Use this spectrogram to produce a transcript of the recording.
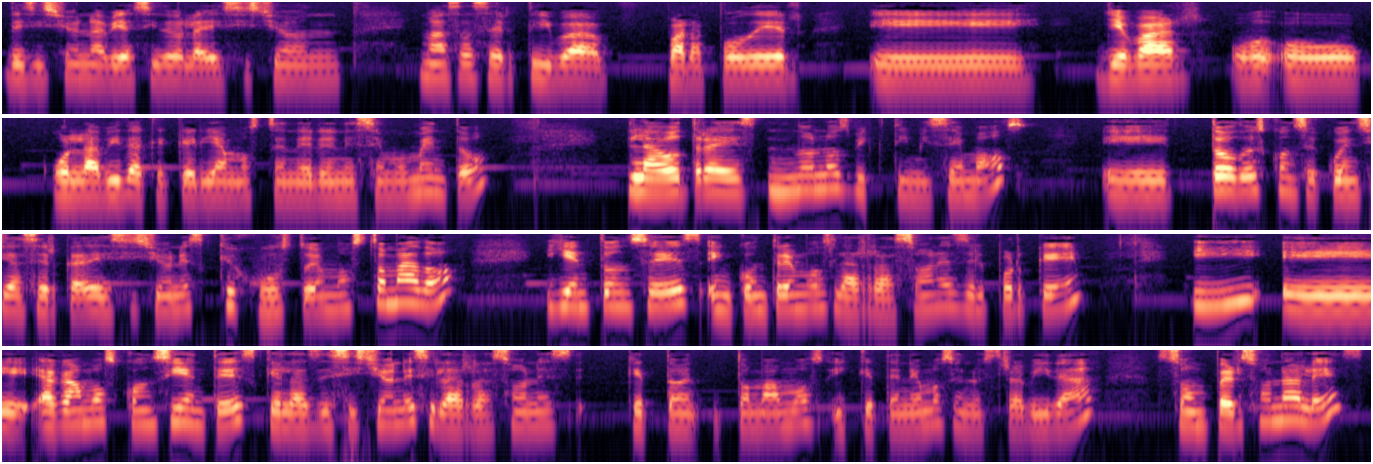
decisión había sido la decisión más asertiva para poder eh, llevar o, la vida que queríamos tener en ese momento. La otra es no nos victimicemos, eh, todo es consecuencia acerca de decisiones que justo hemos tomado y entonces encontremos las razones del por qué y eh, hagamos conscientes que las decisiones y las razones que tomamos y que tenemos en nuestra vida son personales.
